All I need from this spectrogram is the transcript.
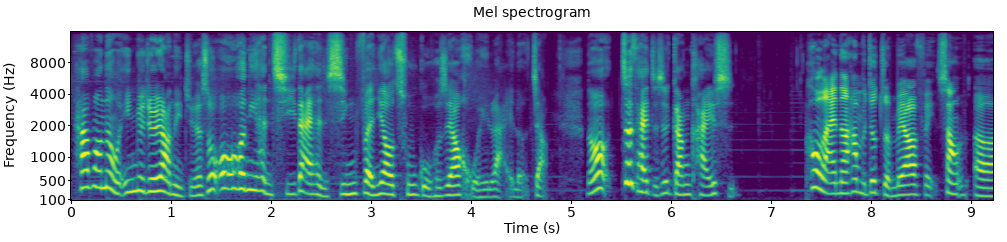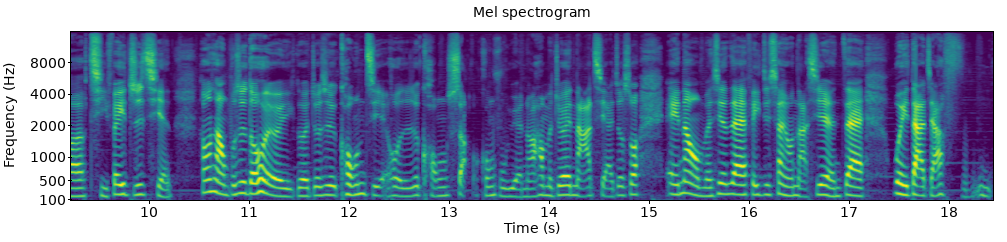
他放那种音乐就让你觉得说，哦，你很期待、很兴奋，要出国或是要回来了这样。然后这才只是刚开始。后来呢，他们就准备要飞上呃起飞之前，通常不是都会有一个就是空姐或者是空少、空服员，然后他们就会拿起来就说：“哎、那我们现在飞机上有哪些人在为大家服务？”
